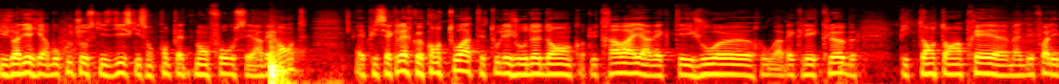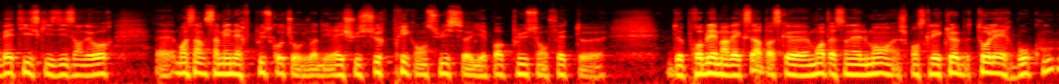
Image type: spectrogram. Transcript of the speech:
Puis je dois dire qu'il y a beaucoup de choses qui se disent qui sont complètement fausses et aberrantes. Et puis c'est clair que quand toi, tu es tous les jours dedans, quand tu travailles avec tes joueurs ou avec les clubs, puis que tu entends après, ben, des fois, les bêtises qui se disent en dehors, moi, ça, ça m'énerve plus qu'autre chose, je dois dire. Et je suis surpris qu'en Suisse, il n'y ait pas plus, en fait de problèmes avec ça parce que moi personnellement, je pense que les clubs tolèrent beaucoup,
